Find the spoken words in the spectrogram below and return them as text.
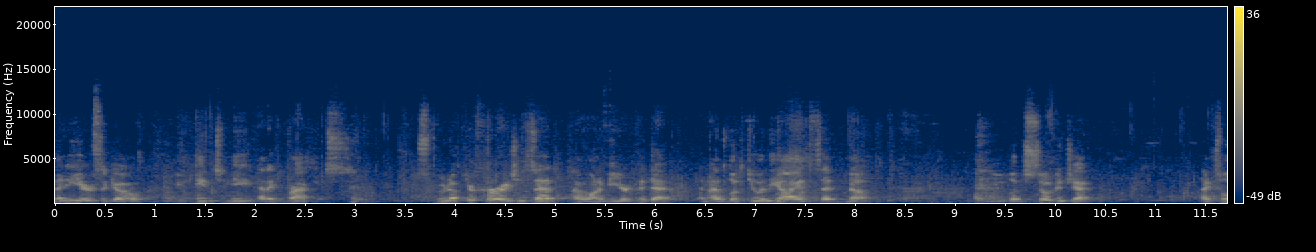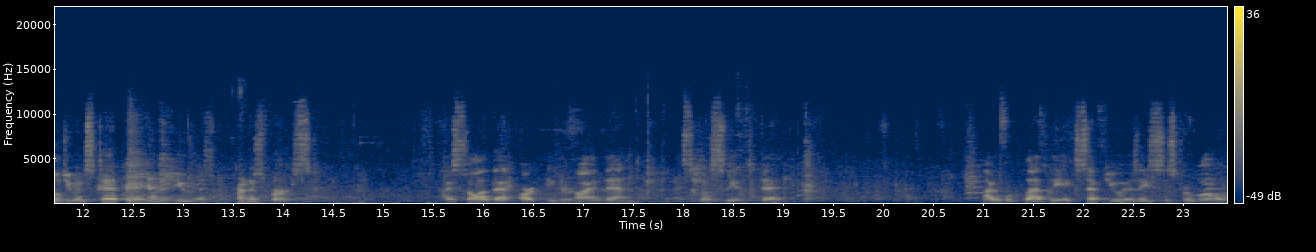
Many years ago, you came to me at a practice, screwed up your courage and said, I want to be your cadet. And I looked you in the eye and said, no. And you looked so dejected. I told you instead I wanted you as an apprentice first. I saw that art in your eye then, I still see it today. I will gladly accept you as a sister world,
